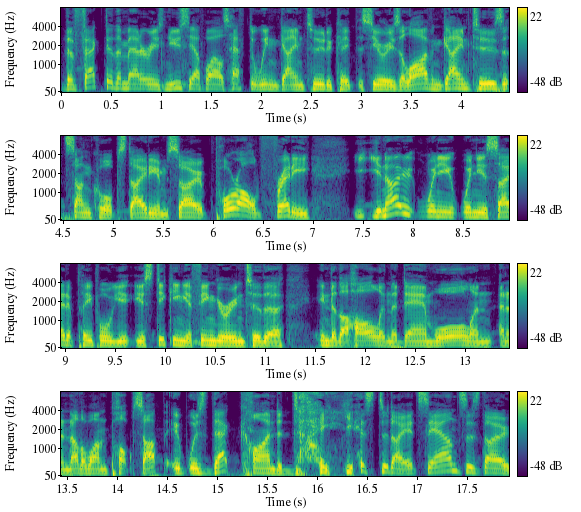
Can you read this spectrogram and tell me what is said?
the fact of the matter is New South Wales have to win game two to keep the series alive, and game two's at Suncorp Stadium. So poor old Freddie, you know when you when you say to people you, are sticking your finger into the into the hole in the dam wall, and, and another one pops up. It was that kind of day yesterday. It sounds as though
